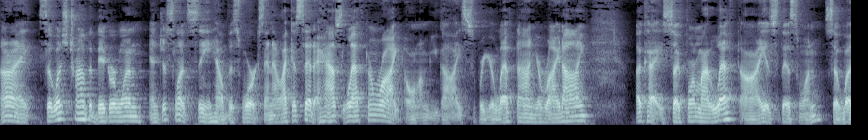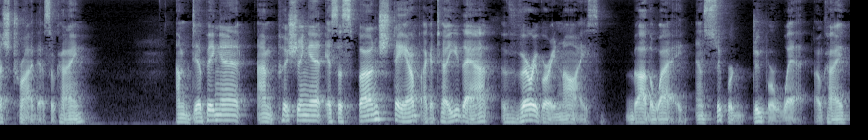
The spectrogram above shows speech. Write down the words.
Alright, so let's try the bigger one, and just let's see how this works. And now, like I said, it has left and right on them, you guys, for your left eye and your right eye. Okay, so for my left eye is this one. So let's try this, okay? I'm dipping it. I'm pushing it. It's a sponge stamp, I can tell you that. Very, very nice. by the way, and super duper wet, okay?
